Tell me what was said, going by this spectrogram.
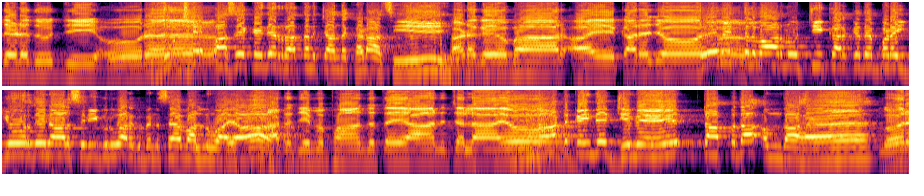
ਦਿੜ ਦੂਜੀ ਹੋਰ ਦੂਜੇ ਪਾਸੇ ਕਹਿੰਦੇ ਰਤਨ ਚੰਦ ਖੜਾ ਸੀ। ਖੜ ਗਏ ਭਾਰ ਆਏ ਕਰ ਜੋਰ। ਉਹ ਵੀ ਤਲਵਾਰ ਨੂੰ ਉੱਚੀ ਕਰਕੇ ਤੇ ਬੜੇ ਜ਼ੋਰ ਦੇ ਨਾਲ ਸ੍ਰੀ ਗੁਰੂ ਹਰਗੋਬਿੰਦ ਸਾਹਿਬ ਵੱਲ ਨੂੰ ਆਇਆ। ਨਟ ਜਿਮ ਫਾਂਦ ਤੇ ਆਨ ਚਲਾਇਓ। ਨਾਟ ਕਹਿੰਦੇ ਜਿਵੇਂ ਟੱਪਦਾ ਆਉਂਦਾ ਹੈ। ਗੁਰ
